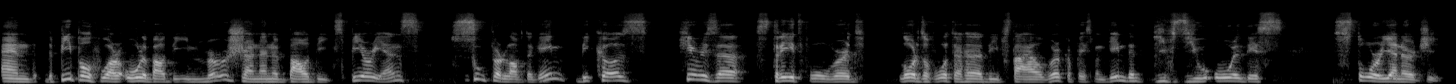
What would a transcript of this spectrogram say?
And the people who are all about the immersion and about the experience super love the game because here is a straightforward Lords of Waterdeep style worker placement game that gives you all this story energy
